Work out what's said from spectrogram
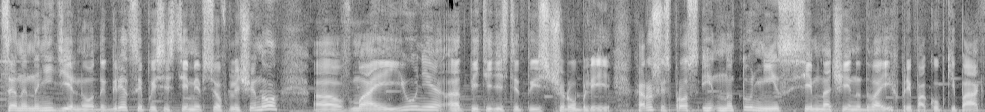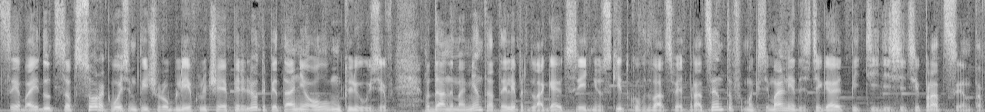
Цены на недельный отдых Греции по системе «Все включено» э, в мае-июне от 50 тысяч рублей. Хороший спрос и на Тунис. 7 ночей на двоих при покупке по акции обойдутся в 48 тысяч рублей, включая перелет и питание all-inclusive. В данный момент отели предлагают среднюю скидку в 25%, максимальные достигают 50%.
